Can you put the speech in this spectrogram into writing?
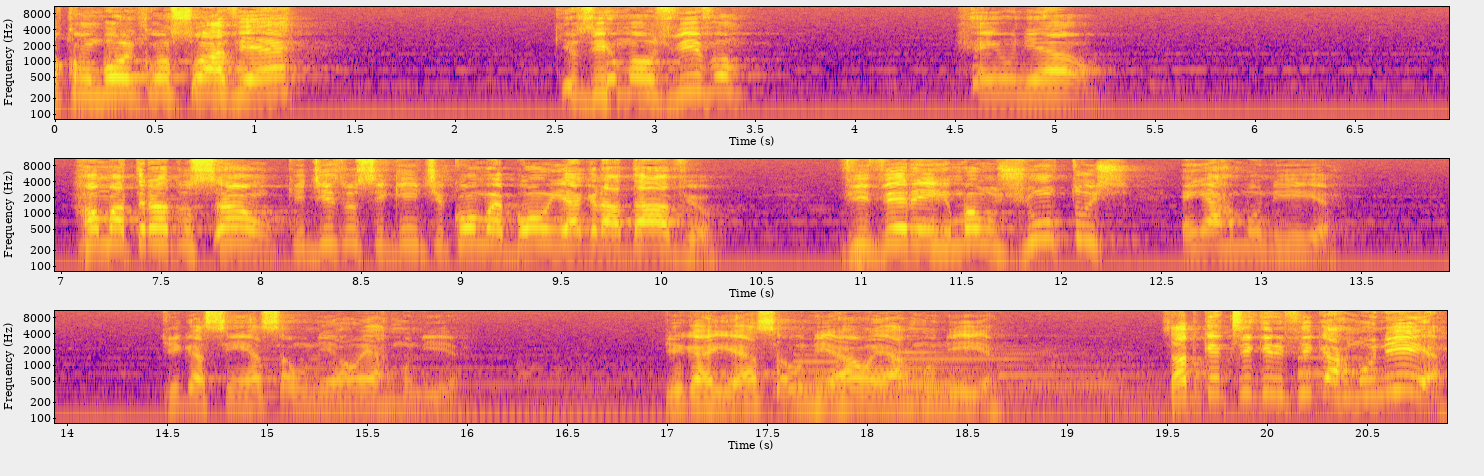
O quão bom e quão suave é que os irmãos vivam em união. Há uma tradução que diz o seguinte: como é bom e agradável viverem irmãos juntos em harmonia. Diga assim: essa união é harmonia. Diga aí: essa união é harmonia. Sabe o que significa harmonia?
